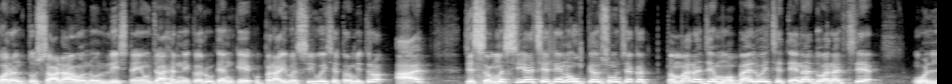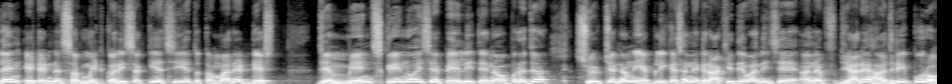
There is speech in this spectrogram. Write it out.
પરંતુ શાળાઓનું લિસ્ટ અહીં હું જાહેર નહીં કરું, કેમ કે એક પ્રાઇવસી હોય છે. તો મિત્રો, આ જે સમસ્યા છે તેનો ઉકેલ શું છે કે તમારા જે મોબાઈલ હોય છે તેના દ્વારા છે ઓનલાઈન એટેન્ડન્સ સબમિટ કરી શકીએ છીએ. તો તમારે ડેસ્ક જે મેઇન સ્ક્રીન હોય છે પહેલી તેના ઉપર જ સ્વિફ્ટ ચેટ નામની એપ્લિકેશન એક રાખી દેવાની છે અને જ્યારે હાજરી પૂરો,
